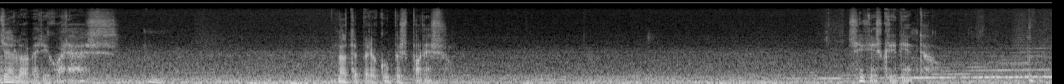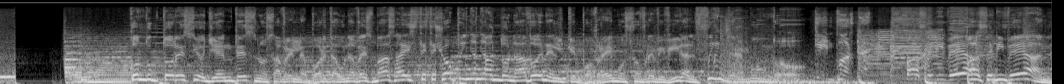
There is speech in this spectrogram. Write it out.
Ya lo averiguarás. No te preocupes por eso. Sigue escribiendo. Conductores y oyentes nos abren la puerta una vez más a este shopping abandonado en el que podremos sobrevivir al fin del mundo. ¿Qué importa? Pasen y vean. Pasen y vean.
